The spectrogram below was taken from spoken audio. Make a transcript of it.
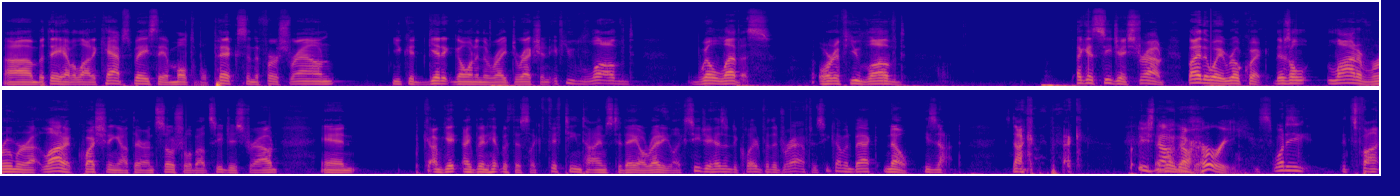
Um, but they have a lot of cap space. They have multiple picks in the first round. You could get it going in the right direction if you loved Will Levis, or if you loved, I guess C.J. Stroud. By the way, real quick, there's a lot of rumor, a lot of questioning out there on social about C.J. Stroud, and I'm get, I've been hit with this like 15 times today already. Like CJ hasn't declared for the draft. Is he coming back? No, he's not. He's not coming back. But he's not, not in a hurry. He's, what is he? It's fine.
